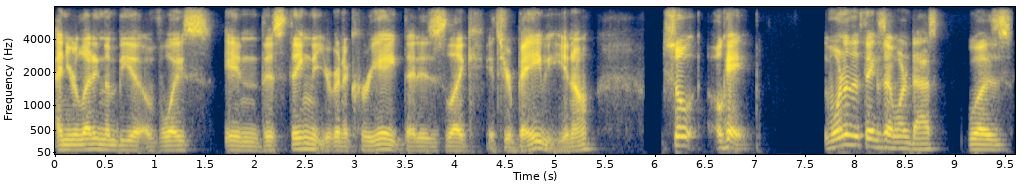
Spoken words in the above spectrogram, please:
and you're letting them be a, a voice in this thing that you're going to create that is like it's your baby, you know? So, okay. One of the things I wanted to ask was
